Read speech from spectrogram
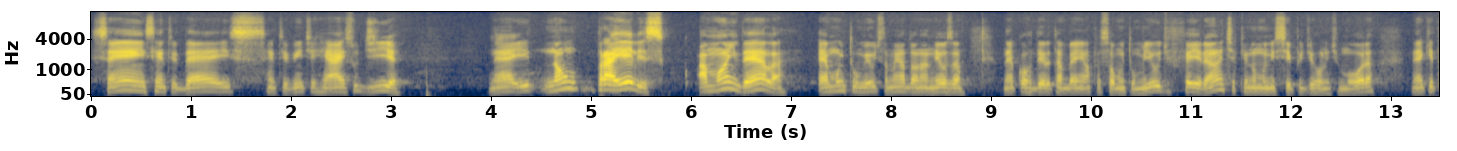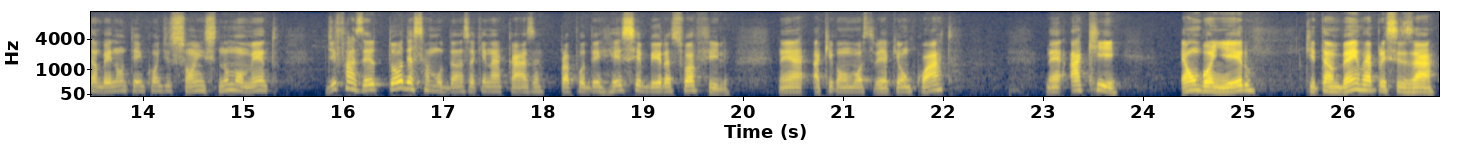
100, 110, 120 reais o dia. Né? E não para eles, a mãe dela é muito humilde também, a dona Neuza né, Cordeiro também é uma pessoa muito humilde, feirante aqui no município de Rolim de Moura, né, que também não tem condições, no momento, de fazer toda essa mudança aqui na casa para poder receber a sua filha. Né, aqui, como mostrei, aqui é um quarto. Né, aqui é um banheiro, que também vai precisar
